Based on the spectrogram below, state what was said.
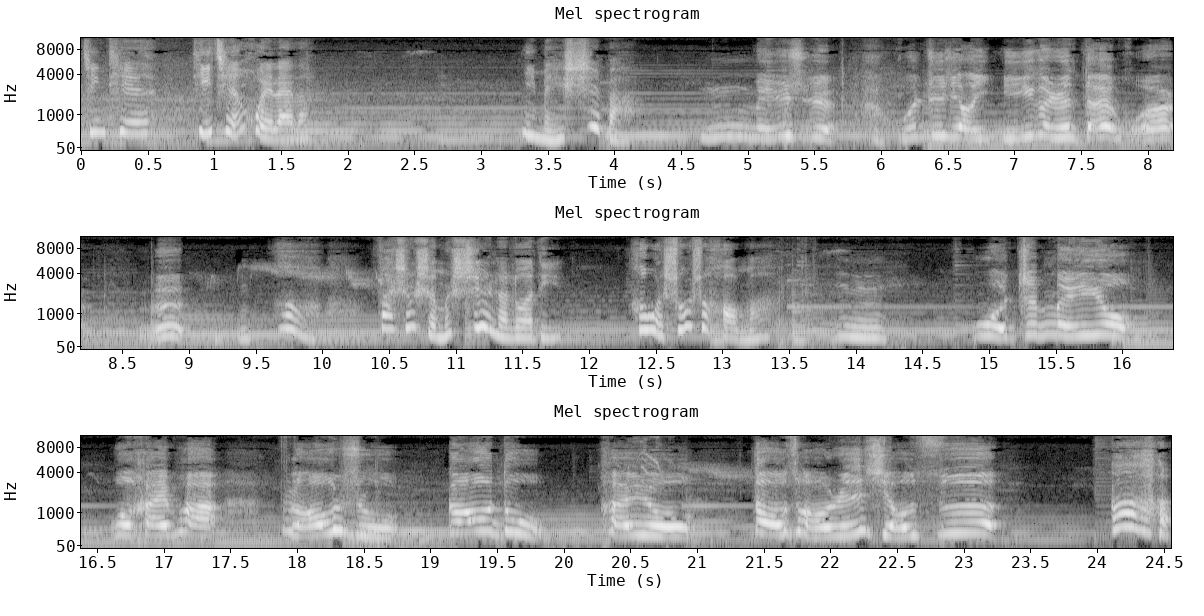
今天提前回来了。你没事吧？嗯，没事，我只想一个人待会儿。呃，哦，发生什么事了，洛迪？和我说说好吗？嗯，我真没用，我害怕老鼠、高度，还有稻草人小斯。哦，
